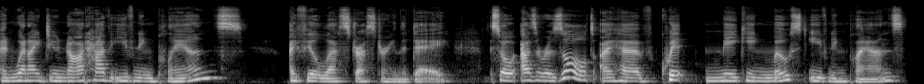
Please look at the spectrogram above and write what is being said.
And when I do not have evening plans, I feel less stressed during the day. So as a result, I have quit making most evening plans.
